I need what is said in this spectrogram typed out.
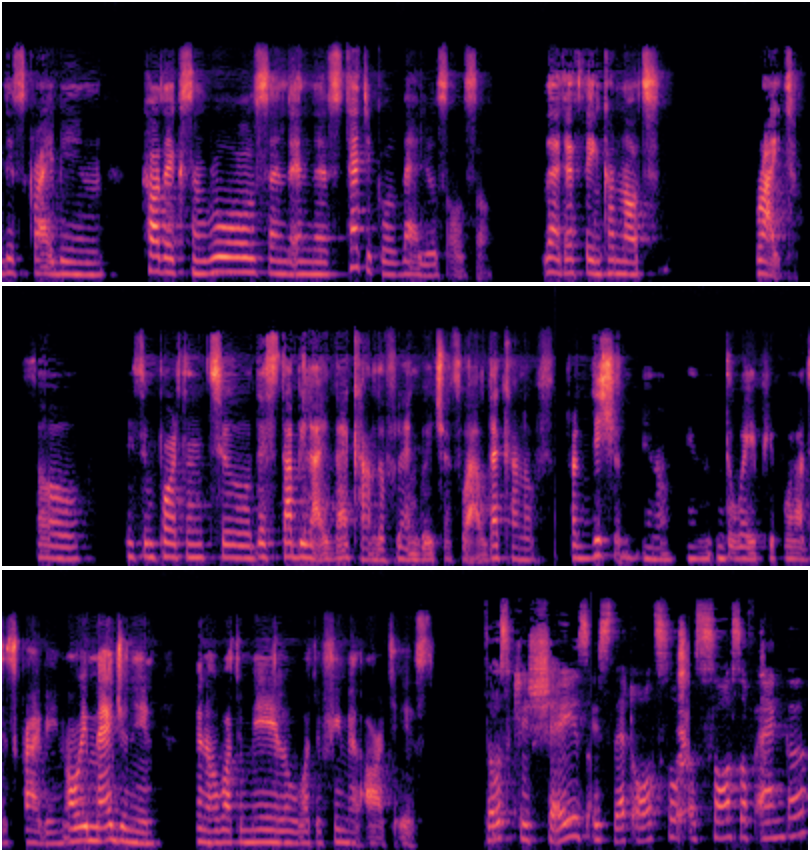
describing codex and rules and, and the aesthetical values also that I think are not right. So it's important to destabilize that kind of language as well, that kind of tradition, you know, in the way people are describing or imagining, you know, what a male or what a female art is. Those cliches, is that also a source of anger?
